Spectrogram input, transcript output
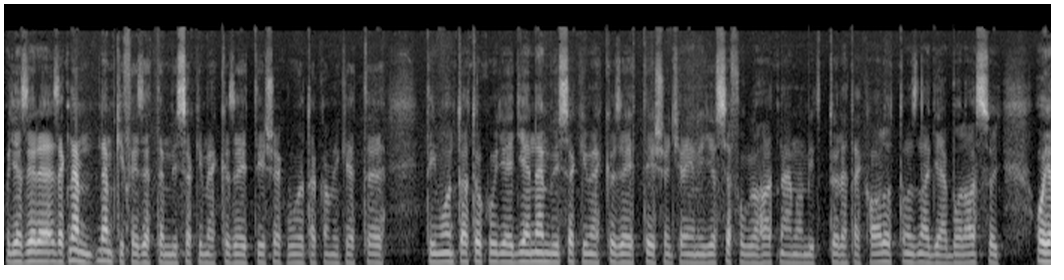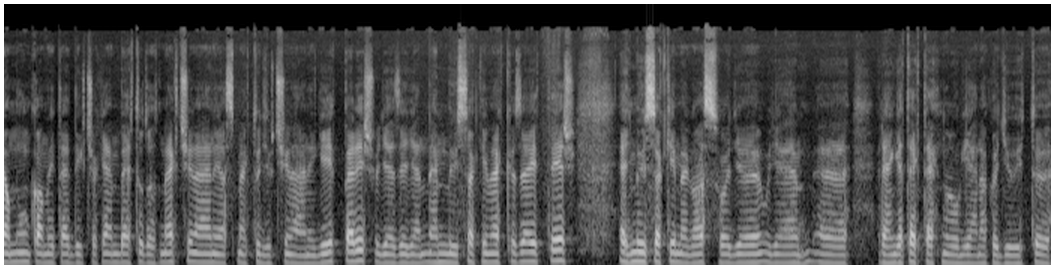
Ugye azért ezek nem, nem kifejezetten műszaki megközelítések voltak, amiket eh, ti mondtatok. Ugye egy ilyen nem műszaki megközelítés, hogyha én így összefoglalhatnám, amit tőletek hallottam, az nagyjából az, hogy olyan munka, amit eddig csak ember tudott megcsinálni, azt meg tudjuk csinálni géppel is. Ugye ez egy ilyen nem műszaki megközelítés. Egy műszaki meg az, hogy eh, ugye rengeteg technológiának a gyűjtő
